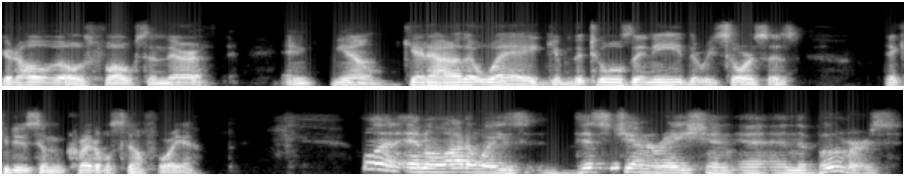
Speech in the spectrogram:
Get a hold of those folks and they're and you know, get out of their way, give them the tools they need, the resources. They can do some incredible stuff for you. Well, in, in a lot of ways, this generation and, and the boomers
